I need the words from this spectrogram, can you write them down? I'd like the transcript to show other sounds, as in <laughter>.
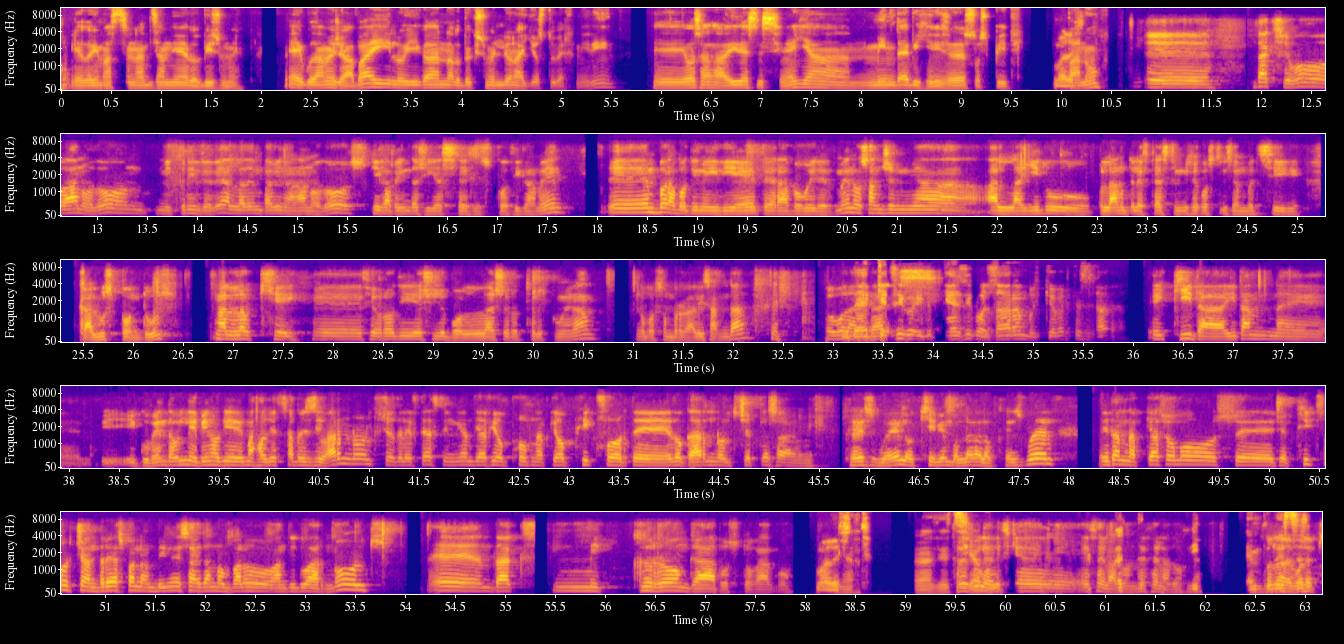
εδώ είμαστε να τις αντιμετωπίσουμε. Ε, που θα με και να πάει, λογικά να το παίξουμε λίγο να γιώσει το παιχνίδι. Ε, όσα θα δείτε στη συνέχεια, μην τα επιχειρήσετε στο σπίτι. Μάλιστα. Πάνω. Ε, εντάξει, εγώ άνοδο, μικρή βέβαια, αλλά δεν πάει να είναι άνοδος. Πήγα 50.000 θέσεις, σκοθήκαμε. Ε, δεν μπορώ να πω ότι είμαι ιδιαίτερα απογοητευμένος, αν και μια αλλαγή του πλάνου τελευταία στιγμή έκοστησε μου έτσι καλούς ποντούς. Αλλά οκ, ε, θεωρώ ότι έχει και πολλά χειρότερους που εμένα, όπως τον προκαλήσαντα. Οπότε εντάξει. Πιέζει η κοσάρα που και παίχτες της άδεια. Ε, κοίτα, ήταν ε, η η κουβέντα όλη επίνω ότι έμαθα ότι θα παίζει ο Άρνολτ και τελευταία στιγμή αν διάφυγε ο Πόπ να πιω ο Πίκφορντ, ε, εδώ ο Άρνολτ και πιάσα Κρέσβουελ, οκ, πήγαινε πολλά καλά ο Κρέσβουελ. Ήταν να πιάσω όμως ε, και Πίκφορντ και Ανδρέας πάνε να μπει μέσα, ήταν να βάλω αντί του Άρνολτ. Ε, εντάξει, μικρό κάπως το κακό. Μάλιστα. Άρα, έτσι, Κρέσβουελ, αγώ- αλήθεια, ε, έθελα τον, έθελα τον. ναι.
